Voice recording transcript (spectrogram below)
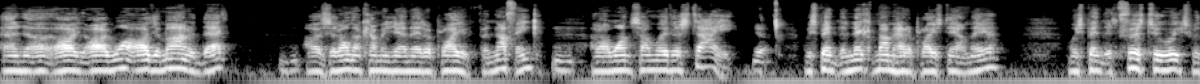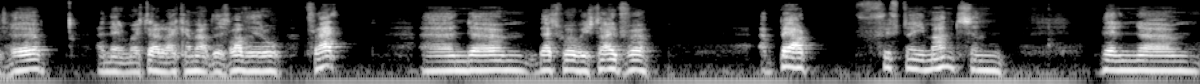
and uh, I I want I demanded that. Mhm. I said I'm not coming down there to play for nothing, Mhm. and I want somewhere to stay. Yeah. We spent the next mum had a place down there. We spent the first two weeks with her, and then West Adelaide came up this lovely little flat, and um, that's where we stayed for about 15 months and then um,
